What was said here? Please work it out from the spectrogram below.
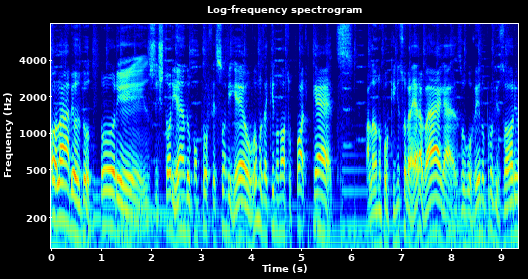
Olá, meus doutores! Historiando com o professor Miguel. Vamos aqui no nosso podcast falando um pouquinho sobre a Era Vargas. O governo provisório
